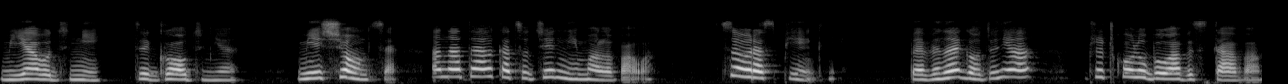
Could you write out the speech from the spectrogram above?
Mijały dni, tygodnie, miesiące, a Natalka codziennie malowała. Coraz piękniej. Pewnego dnia w przedszkolu była wystawa.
